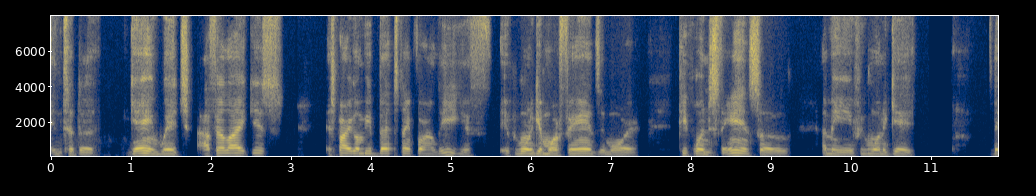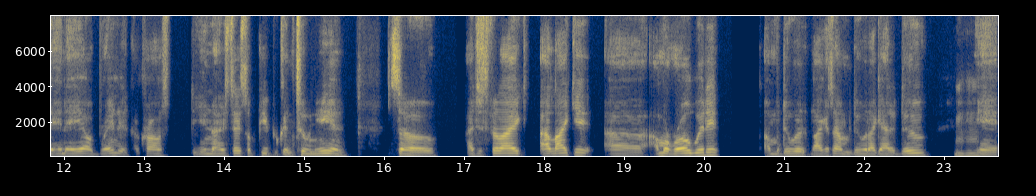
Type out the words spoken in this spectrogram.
into the game, which I feel like is it's probably gonna be the best thing for our league if if we want to get more fans and more people in the stands. So I mean, if we want to get the NAL branded across the United States so people can tune in. So I just feel like I like it. Uh, I'm gonna roll with it. I'm gonna do it. Like I said, I'm gonna do what I gotta do. Mm-hmm. And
